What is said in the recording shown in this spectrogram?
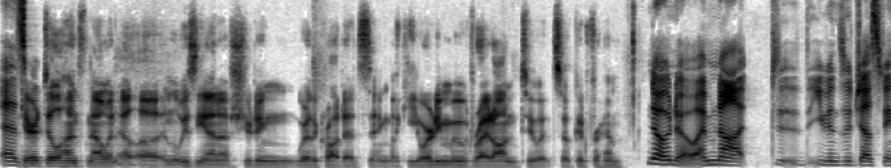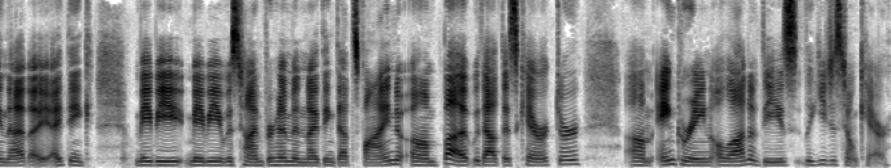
as Garrett Dillahunt's now in uh, in Louisiana shooting where the crawdads sing. Like he already moved right on to it, so good for him. No, no, I'm not even suggesting that. I, I think maybe maybe it was time for him, and I think that's fine. Um, but without this character um, anchoring a lot of these, like you just don't care.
